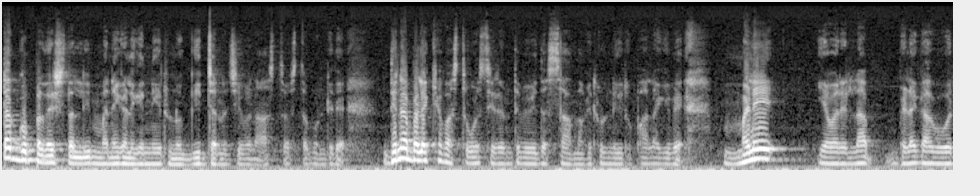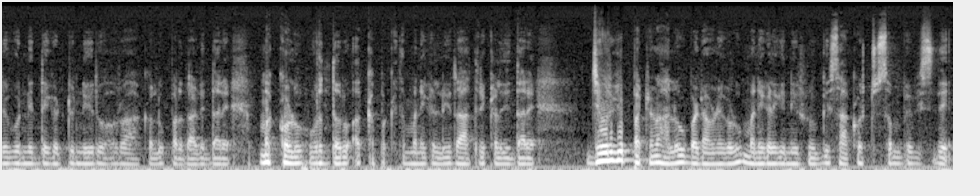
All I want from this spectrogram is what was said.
ತಗ್ಗು ಪ್ರದೇಶದಲ್ಲಿ ಮನೆಗಳಿಗೆ ನೀರು ನುಗ್ಗಿ ಜನಜೀವನ ಅಸ್ತವ್ಯಸ್ತಗೊಂಡಿದೆ. ದಿನ ಬಳಕೆ ವಸ್ತುಗಳು ಸೇರಿದಂತೆ ವಿವಿಧ ಸಾಮಗ್ರಿಗಳು ನೀರು ಪಾಲಾಗಿವೆ. ಮಳೆ ಇವರೆಲ್ಲ ಬೆಳಗಾಗುವವರೆಗೂ ನಿದ್ದೆಗಟ್ಟು ನೀರು ಹೊರಹಾಕಲು ಪರದಾಡಿದ್ದಾರೆ. ಮಕ್ಕಳು, ವೃದ್ಧರು ಅಕ್ಕಪಕ್ಕದ ಮನೆಗಳಲ್ಲಿ ರಾತ್ರಿ ಕಳೆದಿದ್ದಾರೆ. ಜವರ್ಗಿ ಪಟ್ಟಣ ಹಲವು ಬಡಾವಣೆಗಳು ಮನೆಗಳಿಗೆ ನೀರು ನುಗ್ಗಿ ಸಾಕಷ್ಟು ಸಂಭವಿಸಿದೆ.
